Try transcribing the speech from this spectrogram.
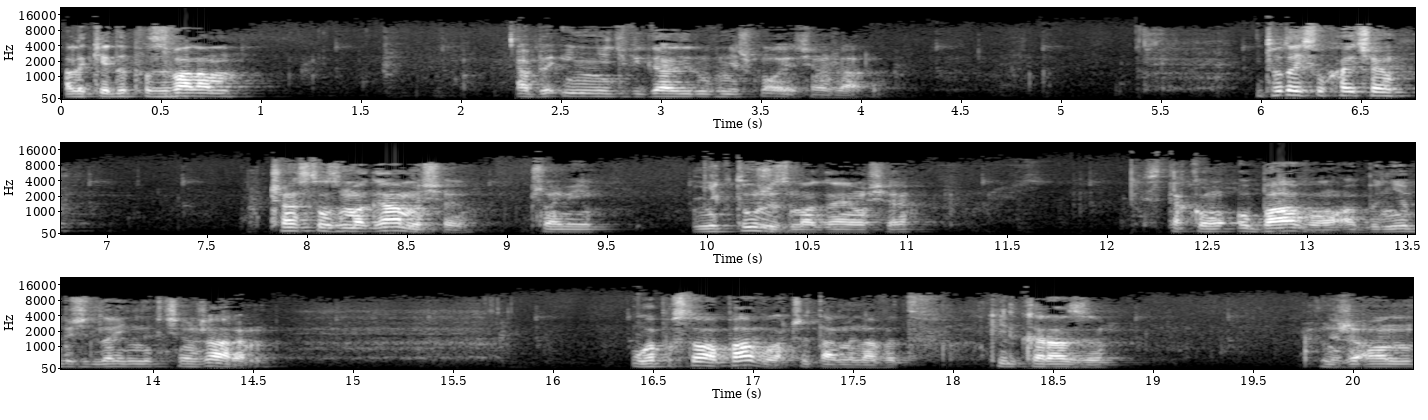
ale kiedy pozwalam, aby inni dźwigali również moje ciężary. I tutaj słuchajcie, często zmagamy się, przynajmniej niektórzy zmagają się z taką obawą, aby nie być dla innych ciężarem. U apostoła Pawła czytamy nawet kilka razy, że on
